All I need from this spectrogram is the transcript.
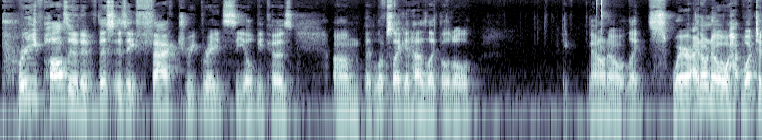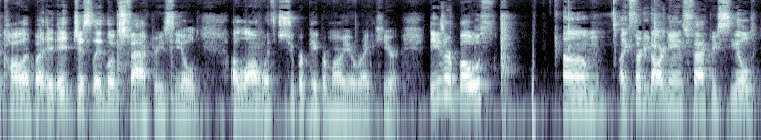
pretty positive this is a factory grade seal because um, it looks like it has like the little, I don't know, like square. I don't know what to call it, but it, it just it looks factory sealed along with Super Paper Mario right here. These are both um, like $30 games factory sealed.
